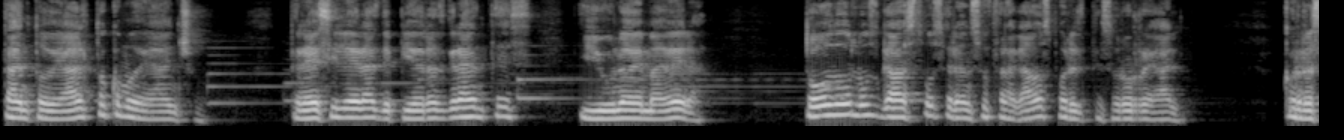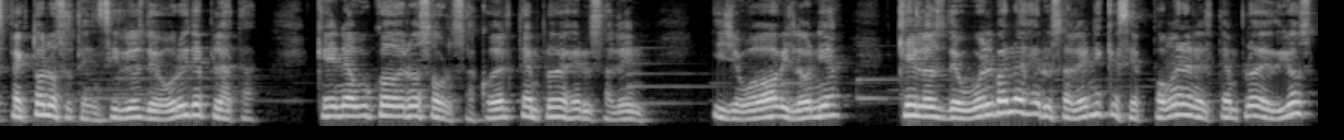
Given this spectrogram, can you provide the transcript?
tanto de alto como de ancho, tres hileras de piedras grandes y una de madera. Todos los gastos serán sufragados por el Tesoro Real. Con respecto a los utensilios de oro y de plata, que Nabucodonosor sacó del templo de Jerusalén y llevó a Babilonia, que los devuelvan a Jerusalén y que se pongan en el templo de Dios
